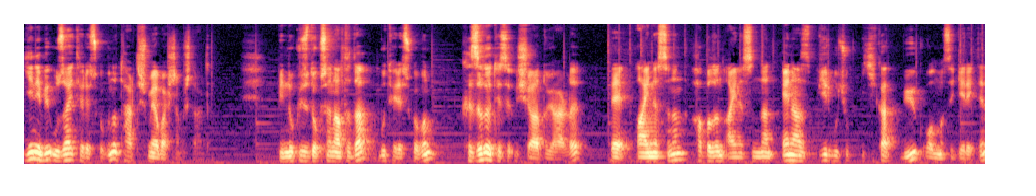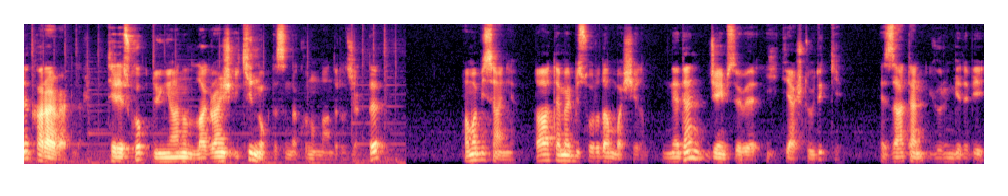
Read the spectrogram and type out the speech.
yeni bir uzay teleskobunu tartışmaya başlamışlardı. 1996'da bu teleskobun kızıl ötesi ışığa duyarlı ve aynasının Hubble'ın aynasından en az 1,5-2 kat büyük olması gerektiğine karar verdiler. Teleskop dünyanın Lagrange 2 noktasında konumlandırılacaktı. Ama bir saniye, daha temel bir sorudan başlayalım. Neden James Webb'e ihtiyaç duyduk ki? E zaten yörüngede bir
